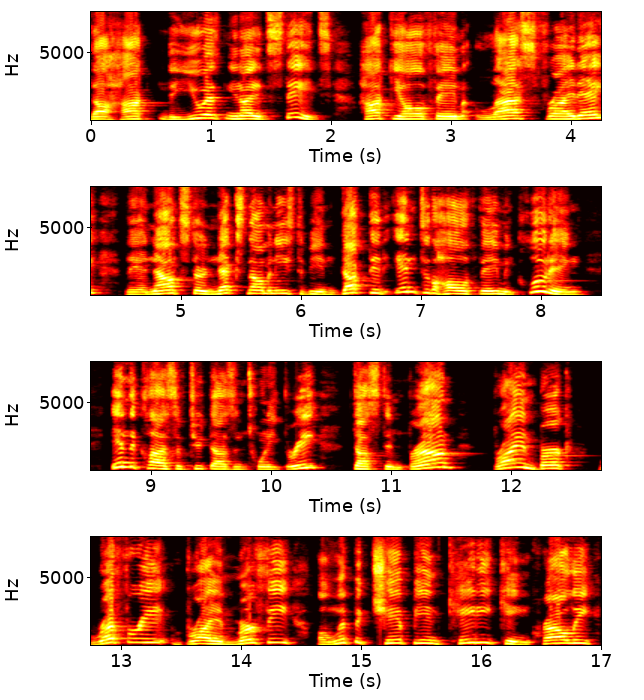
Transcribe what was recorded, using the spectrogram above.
the ho- the U.S. United States Hockey Hall of Fame last Friday. They announced their next nominees to be inducted into the Hall of Fame, including in the class of 2023, Dustin Brown, Brian Burke, referee Brian Murphy, Olympic champion Katie King Crowley,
